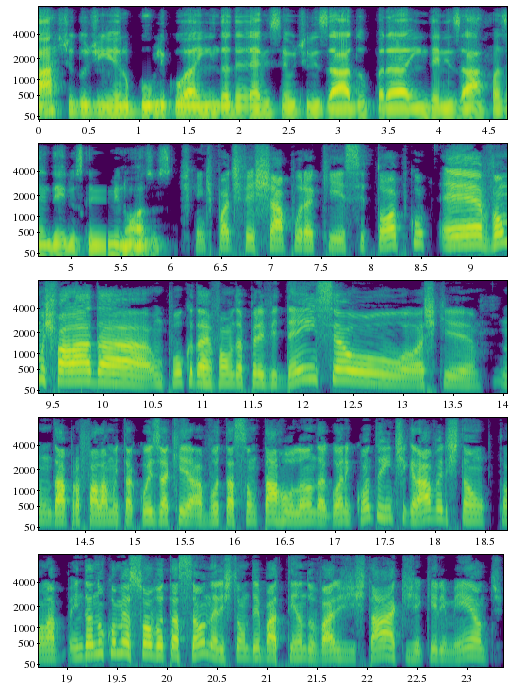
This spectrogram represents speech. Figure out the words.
parte do dinheiro público ainda deve ser utilizado para indenizar fazendeiros criminosos. Acho que a gente pode fechar por aqui esse tópico. É, vamos falar da, um pouco da reforma da Previdência, ou acho que não dá para falar muita coisa, já que a votação tá rolando agora. Enquanto a gente grava, eles estão lá. Ainda não começou a votação, né? Eles estão debatendo vários destaques, requerimentos.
